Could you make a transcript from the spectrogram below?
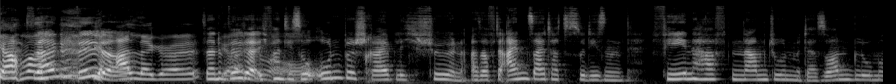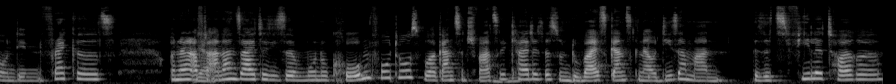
Ja, Mann. Seine Bilder. Wir alle, Girl. Seine ja, Bilder, ich fand die auch. so unbeschreiblich schön. Also auf der einen Seite hattest du diesen feenhaften Namjoon mit der Sonnenblume und den Freckles. Und dann auf Ja. der anderen Seite diese monochromen Fotos, wo er ganz in schwarz Mhm. gekleidet ist. Und du weißt ganz genau, dieser Mann besitzt viele teure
